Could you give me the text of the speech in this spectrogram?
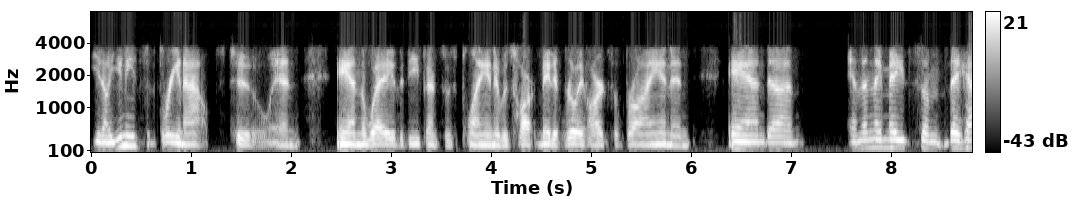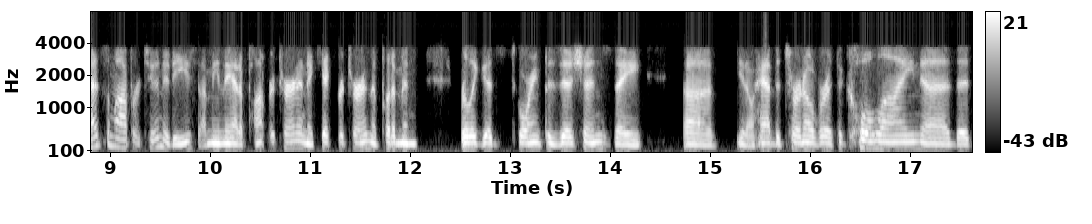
you know you need some three and outs too, and and the way the defense was playing, it was hard, made it really hard for Brian, and and um, and then they made some they had some opportunities. I mean, they had a punt return and a kick return that put them in really good scoring positions. They uh, you know had the turnover at the goal line uh, that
